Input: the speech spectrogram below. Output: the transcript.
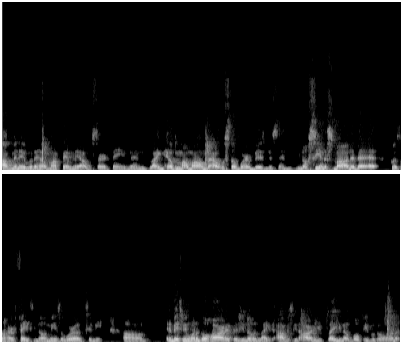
I've been able to help my family out with certain things, and like helping my mom out with stuff with her business, and you know, seeing the smile that that puts on her face. You know, it means the world to me. Um, and it makes me want to go harder because you know, like obviously, the harder you play, you know, more people gonna want to,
